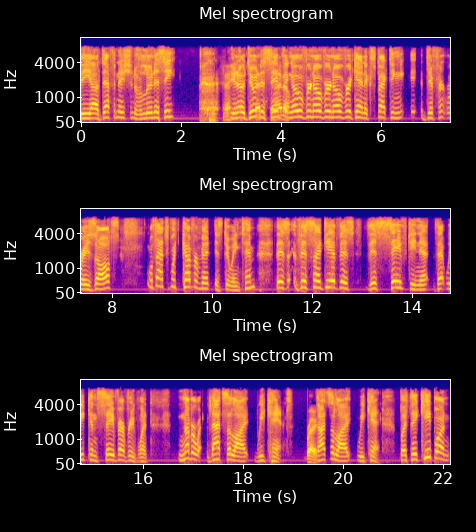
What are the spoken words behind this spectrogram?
the uh, definition of lunacy. you know, doing the same thing over and over and over again, expecting different results. Well, that's what government is doing, Tim. This this idea, this this safety net that we can save everyone. Number one, that's a lie. We can't. Right. That's a lie. We can't. But they keep on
